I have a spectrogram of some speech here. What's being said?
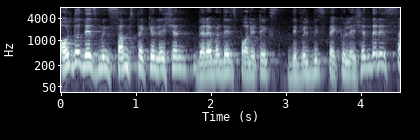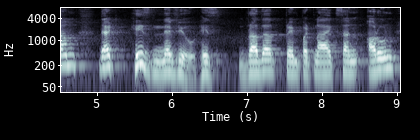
although there's been some speculation, wherever there's politics, there will be speculation. There is some that his nephew, his brother Prem Patnaik, son Arun,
